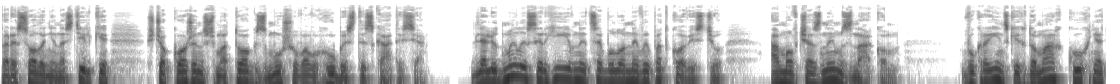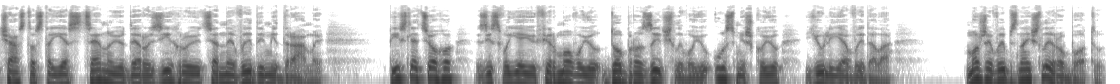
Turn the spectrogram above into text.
пересолені настільки, що кожен шматок змушував губи стискатися. Для Людмили Сергіївни це було не випадковістю, а мовчазним знаком. В українських домах кухня часто стає сценою, де розігруються невидимі драми. Після цього зі своєю фірмовою доброзичливою усмішкою Юлія видала може, ви б знайшли роботу,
